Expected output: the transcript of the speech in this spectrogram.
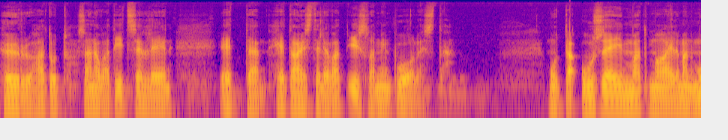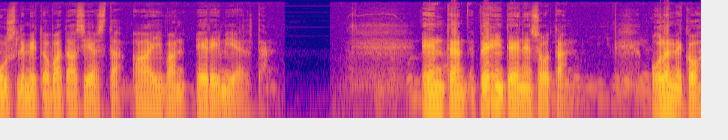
höyryhatut sanovat itselleen, että he taistelevat islamin puolesta. Mutta useimmat maailman muslimit ovat asiasta aivan eri mieltä. Entä perinteinen sota? Olemmeko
